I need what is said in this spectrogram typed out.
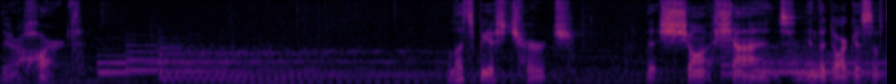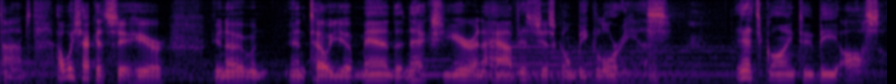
their heart. Let's be a church that shines in the darkest of times. I wish I could sit here, you know, and, and tell you, man, the next year and a half, it's just going to be glorious. It's going to be awesome.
